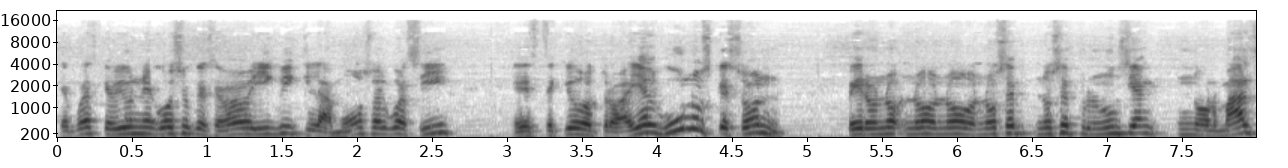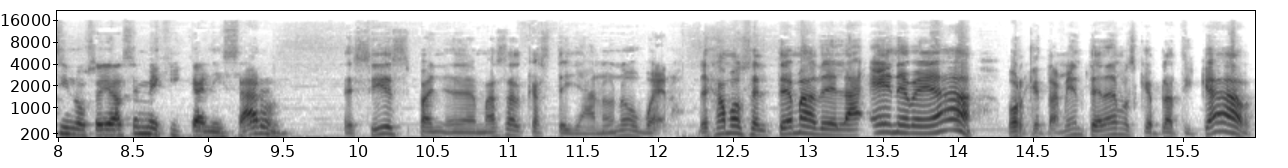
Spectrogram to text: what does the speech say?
¿te acuerdas que había un negocio que se llamaba Ivic Lamos, algo así? Este que otro. Hay algunos que son, pero no, no, no, no se, no se pronuncian normal, sino se ya se mexicanizaron. Eh, sí, es eh, más al castellano, ¿no? Bueno, dejamos el tema de la NBA, porque también tenemos que platicar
